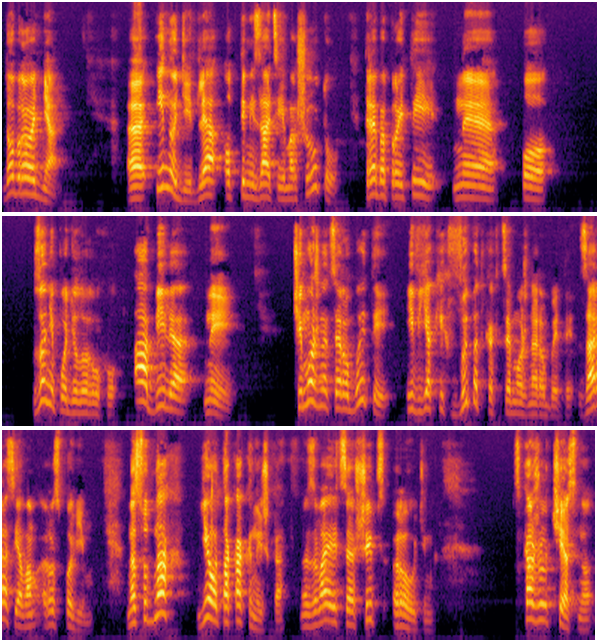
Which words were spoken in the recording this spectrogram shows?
Доброго дня! Е, іноді для оптимізації маршруту треба пройти не по зоні поділу руху, а біля неї. Чи можна це робити і в яких випадках це можна робити, зараз я вам розповім. На суднах є отака книжка, називається Ships Routing. Скажу чесно,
